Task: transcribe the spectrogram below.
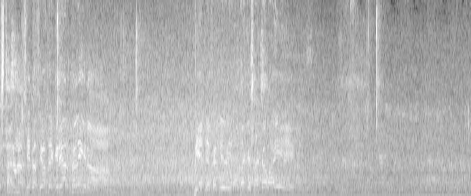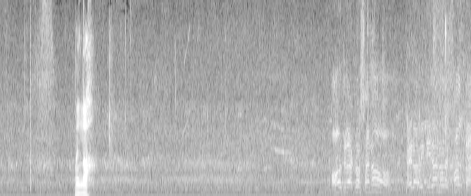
Está en una situación de crear peligro. Bien defendido y el ataque se acaba ahí. Venga, Otra cosa no, pero habilidad no le falta.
